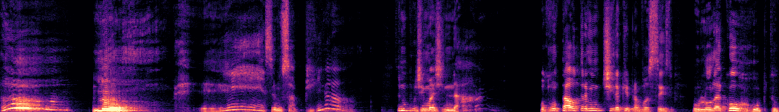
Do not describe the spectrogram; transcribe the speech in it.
não! É, você não sabia? Você não podia imaginar? Vou contar outra mentira aqui pra vocês. O Lula é corrupto.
